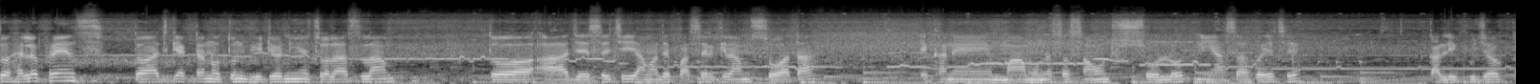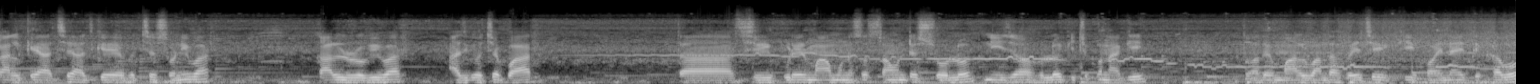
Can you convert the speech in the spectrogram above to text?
তো hello friends, তো আজকে একটা নতুন ভিডিও নিয়ে চলে আসলাম। তো আজ এসেছি আমাদের পাশের গ্রাম সোয়াতা এখানে মা মনসা সাউন্ড ষোলো নিয়ে আসা হয়েছে। কালী পুজো কালকে আছে, আজকে হচ্ছে শনিবার। কাল রবিবার, আজকে হচ্ছে বার। তা শ্রীপুরের মা মনসা সাউন্ডের ষোলো নিয়ে যাওয়া হলো কিছুক্ষণ আগেই। তোমাদের মাল বাঁধা হয়েছে, কি হয় নাই দেখাবো।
